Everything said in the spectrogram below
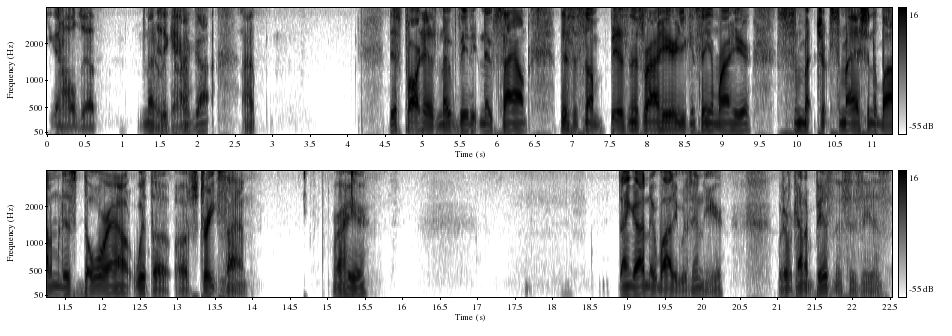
You gonna hold it up? No, To the camera. I got. I, this part has no video, no sound. This is some business right here. You can see him right here, sm- tr- smashing the bottom of this door out with a, a street sign. Right here. Thank God nobody was in here. Whatever kind of business this is.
